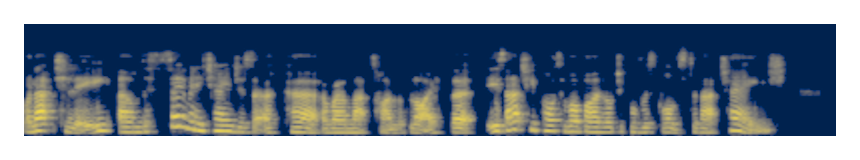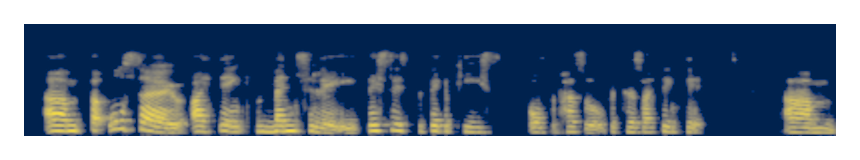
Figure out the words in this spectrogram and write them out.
when actually um, there's so many changes that occur around that time of life that is actually part of our biological response to that change. Um, but also, I think mentally, this is the bigger piece of the puzzle because I think it's um,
